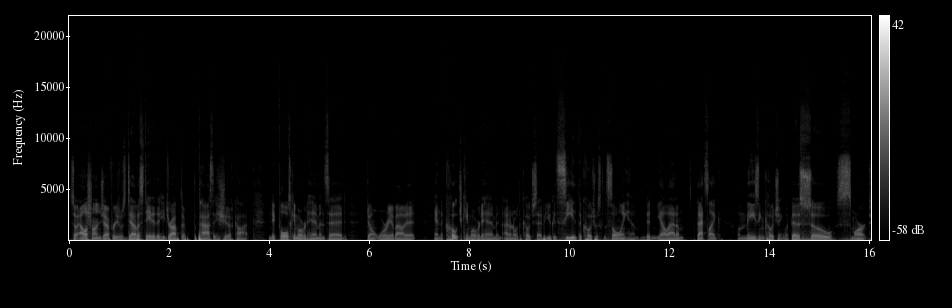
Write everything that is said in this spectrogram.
So Alshon Jeffries was devastated that he dropped the, the pass that he should have caught. Nick Foles came over to him and said, "Don't worry about it." And the coach came over to him, and I don't know what the coach said, but you could see that the coach was consoling him. Didn't yell at him. That's like amazing coaching. Like that is so smart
